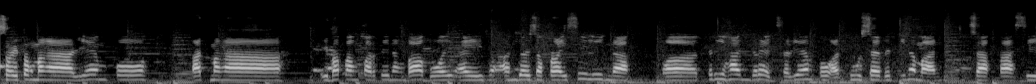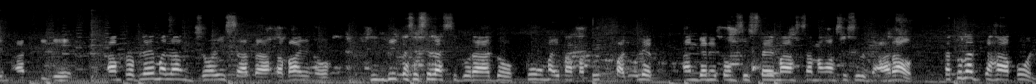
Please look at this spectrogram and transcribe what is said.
So itong mga liempo at mga iba pang parte ng baboy ay under sa price ceiling na uh, 300 sa liempo at 270 naman sa kasim at pigi. Ang problema lang Joyce at uh, kabayan no, hindi kasi sila sigurado kung maipapatupad ulit ang ganitong sistema sa mga susunod na araw. Katulad kahapon,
